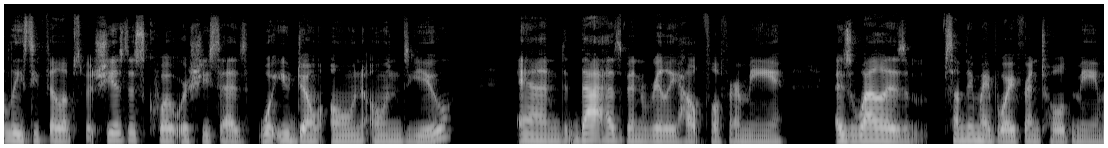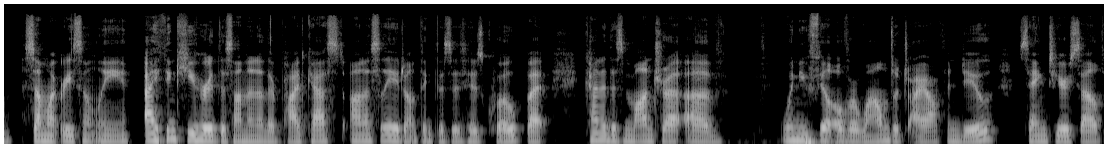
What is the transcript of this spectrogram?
Lacy Phillips, but she has this quote where she says, What you don't own owns you. And that has been really helpful for me, as well as something my boyfriend told me somewhat recently. I think he heard this on another podcast, honestly. I don't think this is his quote, but kind of this mantra of when you feel overwhelmed, which I often do, saying to yourself,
